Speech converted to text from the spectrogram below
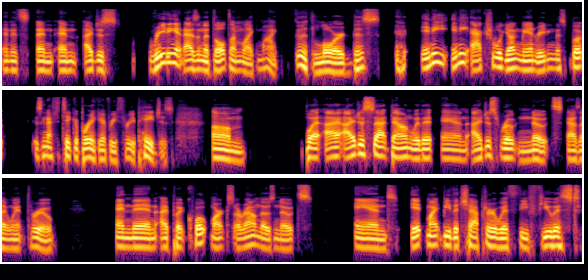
And it's and and i just reading it as an adult i'm like my good lord this eh, any any actual young man reading this book is going to have to take a break every three pages. Um, but I, I just sat down with it and I just wrote notes as I went through. And then I put quote marks around those notes. And it might be the chapter with the fewest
